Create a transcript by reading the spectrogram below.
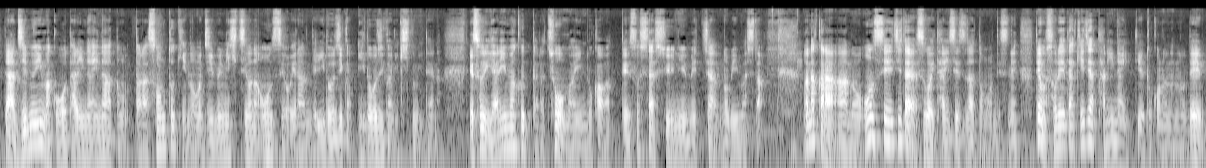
だから自分今ここ足りないなと思ったら、その時の自分に必要な音声を選んで移動時間、移動時間に聞くみたいな。で、それやりまくったら超マインド変わって、そしたら収入めっちゃ伸びました。まあ、だから、あの、音声自体はすごい大切だと思うんですね。でもそれだけじゃ足りないっていうところなので、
